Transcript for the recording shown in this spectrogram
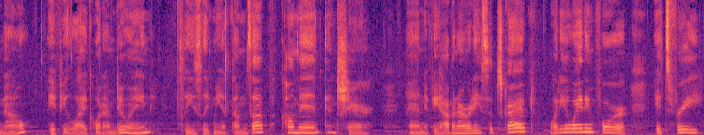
Now, if you like what I'm doing, please leave me a thumbs up, comment, and share. And if you haven't already subscribed, what are you waiting for? It's free.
